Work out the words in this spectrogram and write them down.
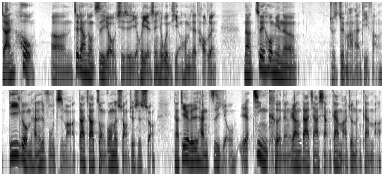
然后嗯、这两种自由其实也会衍生一些问题，我们后面再讨论。那最后面呢？就是最麻烦的地方。第一个，我们谈的是福祉嘛，大家总共的爽就是爽。那第二个是谈自由，让尽可能让大家想干嘛就能干嘛。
